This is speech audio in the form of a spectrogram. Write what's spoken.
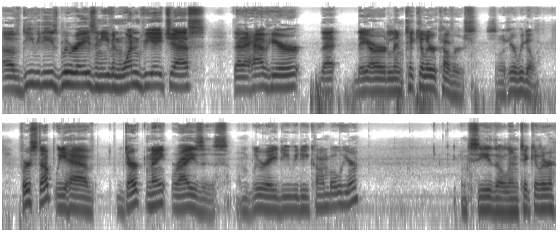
of DVDs, Blu-rays, and even one VHS that I have here that they are lenticular covers. So here we go. First up, we have Dark Knight Rises on Blu-ray DVD combo here. You can see the lenticular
